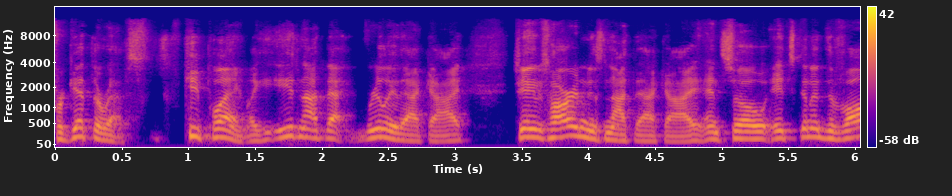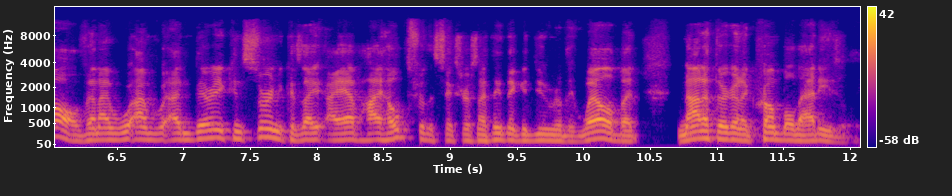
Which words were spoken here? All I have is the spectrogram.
forget the refs, keep playing." Like he's not that really that guy. James Harden is not that guy, and so it's going to devolve. And I, I'm, I'm very concerned because I, I have high hopes for the Sixers, and I think they could do really well, but not if they're going to crumble that easily.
